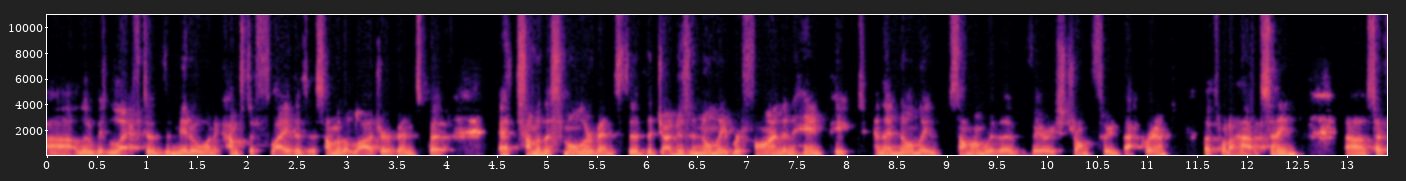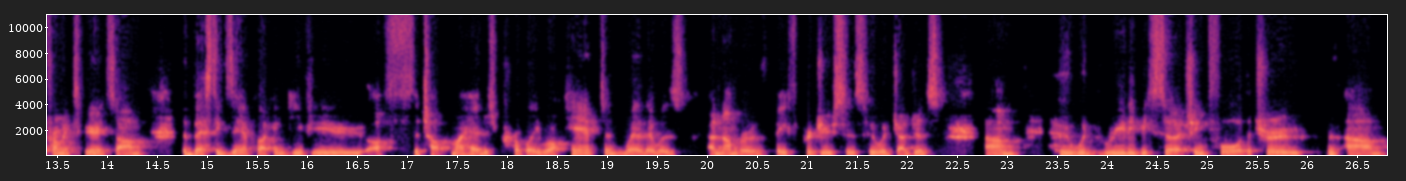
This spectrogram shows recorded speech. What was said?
Uh, a little bit left of the middle when it comes to flavors at some of the larger events, but at some of the smaller events, the, the judges are normally refined and handpicked, and they're normally someone with a very strong food background. That's what I have seen. Uh, so from experience, um, the best example I can give you off the top of my head is probably Rockhampton, where there was a number of beef producers who were judges, um, who would really be searching for the true um,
